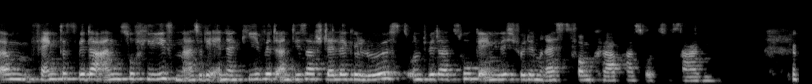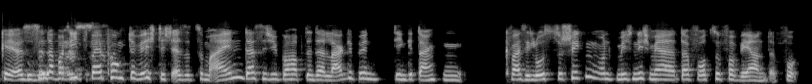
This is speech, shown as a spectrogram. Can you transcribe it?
ähm, fängt es wieder an zu fließen. Also die Energie wird an dieser Stelle gelöst und wieder zugänglich für den Rest vom Körper sozusagen. Okay, also sind aber die zwei Punkte wichtig. Also zum einen, dass ich überhaupt in der Lage bin, den Gedanken quasi loszuschicken und mich nicht mehr davor zu verwehren, vor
